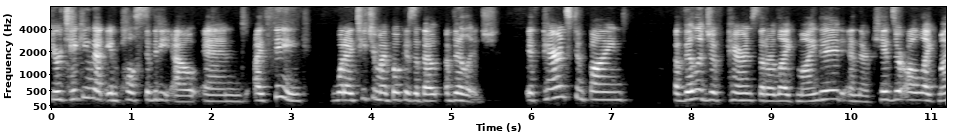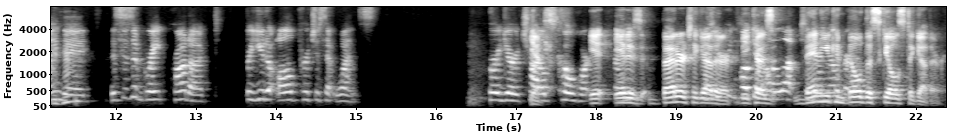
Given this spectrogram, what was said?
you're taking that impulsivity out. And I think what I teach in my book is about a village. If parents can find a village of parents that are like minded and their kids are all like minded, mm-hmm. this is a great product for you to all purchase at once for your child's Yes. cohort. it, right? it is better together because to then you can build the skills together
